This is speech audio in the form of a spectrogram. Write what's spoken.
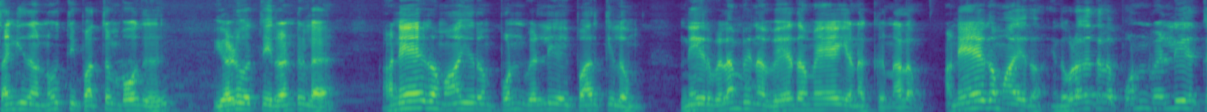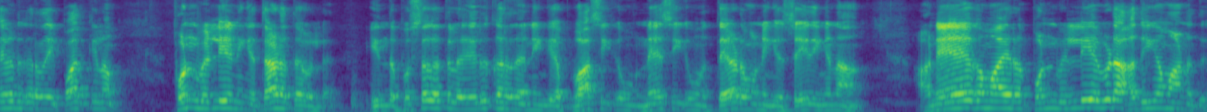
சங்கீதம் நூற்றி பத்தொம்போது எழுபத்தி ரெண்டில் அநேகம் ஆயிரம் பொன் வெள்ளியை பார்க்கிலும் நீர் விளம்பின வேதமே எனக்கு நலம். அநேகமாயிரும். இந்த உலகத்தில் பொன் வெள்ளியை தேடுகிறதை பார்க்கிலும் பொன் வெள்ளியை நீங்கள் தேட தேவையில்லை. இந்த புஸ்தகத்தில் இருக்கிறத நீங்கள் வாசிக்கவும் நேசிக்கவும் தேடவும் நீங்கள் செய்தீங்கன்னா அநேகமாயிரம். பொன் வெள்ளியை விட அதிகமானது.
